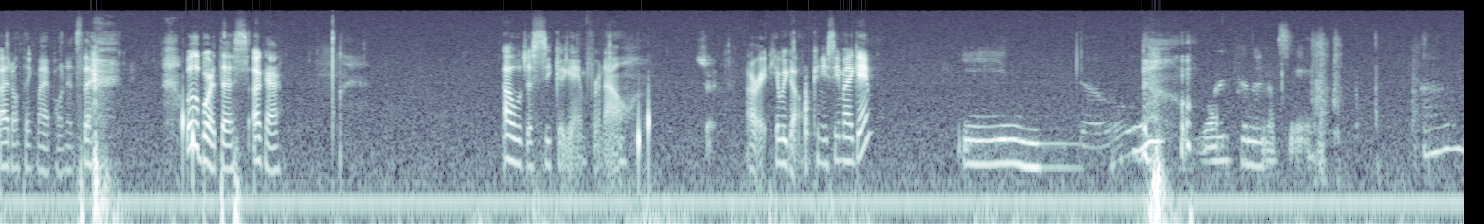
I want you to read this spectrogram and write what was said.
I don't think my opponent's there. we'll abort this. Okay. I will just seek a game for now. sure Alright, here we go. Can you see my game? E- no why can I not see um,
